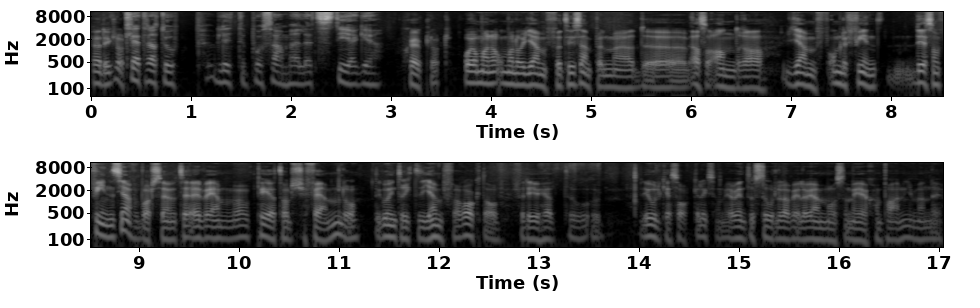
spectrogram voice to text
ja, klättrat upp lite på samhällets stege. Självklart. Och om man, om man då jämför till exempel med eh, alltså andra, jämf om det finns, det som finns jämförbart LVM och P12 25 då. Det går inte riktigt att jämföra rakt av för det är ju helt det är olika saker liksom. Jag vet inte hur stor del av LVMH som är champagne men det...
